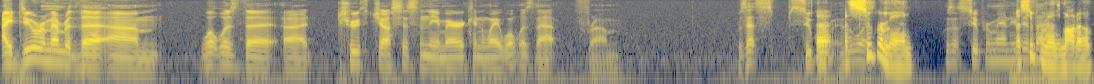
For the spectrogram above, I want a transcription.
I do remember the um, what was the uh, Truth, Justice, and the American Way? What was that from? Was that S- Super? Uh, was, Superman. was that Superman who That's did that? Superman's motto.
